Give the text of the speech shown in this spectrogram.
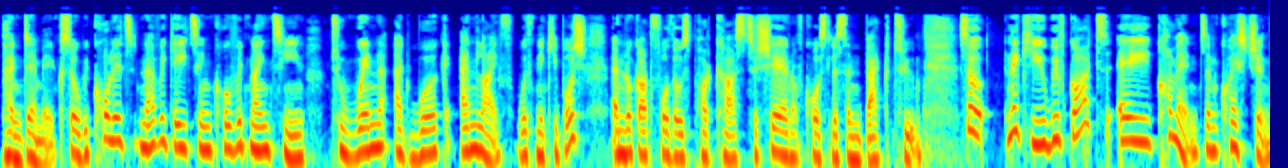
pandemic. So we call it Navigating COVID-19 to Win at Work and Life with Nikki Bush and look out for those podcasts to share and of course listen back to. So Nikki, we've got a comment and question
